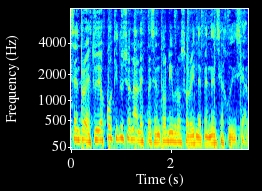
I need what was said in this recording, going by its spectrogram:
Centro de Estudios Constitucionales presentó libros sobre independencia judicial.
